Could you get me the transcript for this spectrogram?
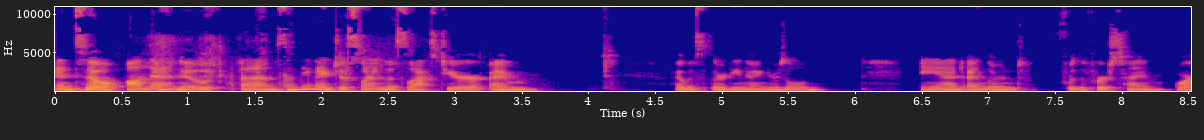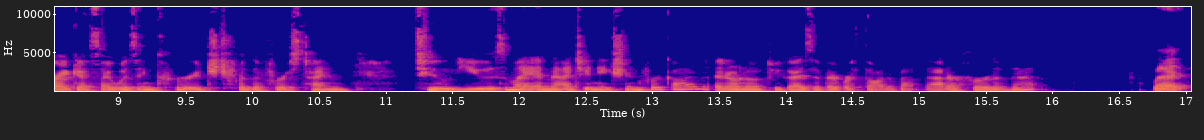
And so, on that note, um, something I just learned this last year, I'm I was 39 years old, and I learned for the first time, or I guess I was encouraged for the first time, to use my imagination for God. I don't know if you guys have ever thought about that or heard of that, but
